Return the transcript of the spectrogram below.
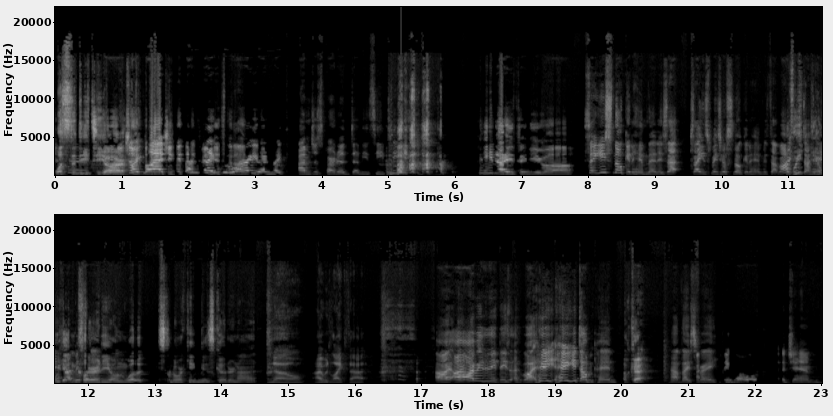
What's the You DTR? joke, but I actually did that He's to him like, who yesterday. are you? I'm like, I'm just part of WCT. He knows who you are. So you snogging him then? Is that Sainsbury's? You're snogging him? Is that right? Have we, Did I have we gotten missed it. clarity on whether snorking is good or not? No, I would like that. I, I, I really need these. Right, who who you dumping Okay. Out of those three? I a gym.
